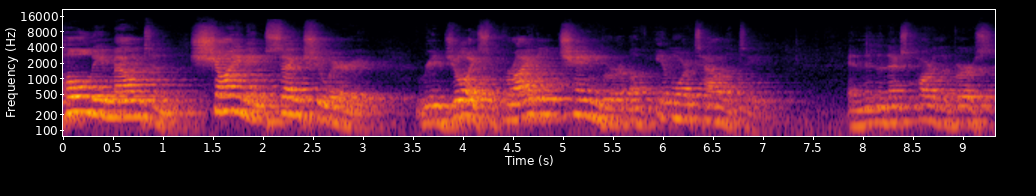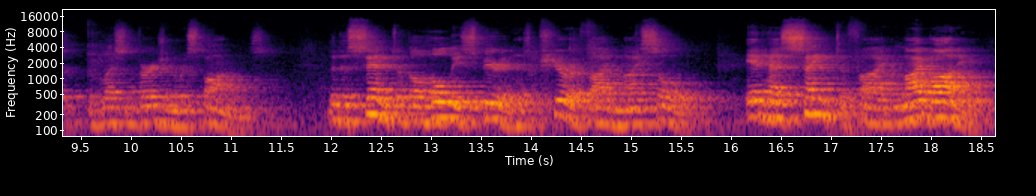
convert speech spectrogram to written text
holy mountain, shining sanctuary. Rejoice, bridal chamber of immortality. And in the next part of the verse, the Blessed Virgin responds The descent of the Holy Spirit has purified my soul, it has sanctified my body,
